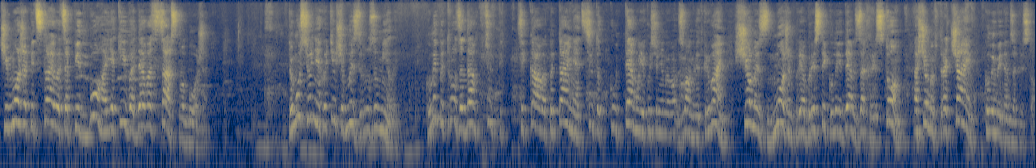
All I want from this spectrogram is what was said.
Чи може підстраюватися під Бога, який веде вас в Царство Боже? Тому сьогодні я хотів, щоб ми зрозуміли, коли Петро задав цю цікаве питання, цю таку тему, яку сьогодні ми з вами відкриваємо, що ми зможемо приобрести, коли йдемо за Христом, а що ми втрачаємо, коли ми йдемо за Христом.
